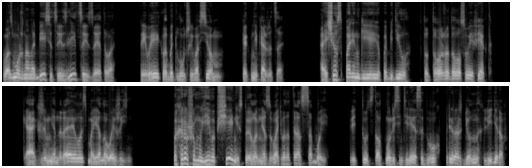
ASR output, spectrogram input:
Возможно, она бесится и злится из-за этого. Привыкла быть лучшей во всем, как мне кажется. А еще спарринги я ее победил, что тоже дало свой эффект. Как же мне нравилась моя новая жизнь. По-хорошему, ей вообще не стоило меня звать в этот раз с собой, ведь тут столкнулись интересы двух прирожденных лидеров.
